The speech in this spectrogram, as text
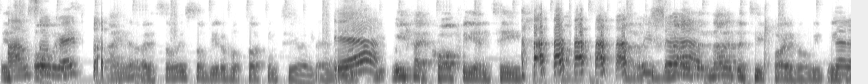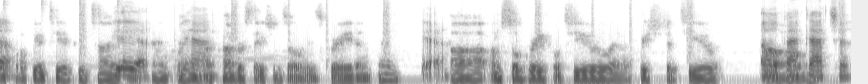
I'm so always, grateful. I know it's always so beautiful talking to you, and, and yeah, we, have had coffee and tea. Um, we sure not, at the, not at the tea party, but we, we've no, had no. coffee and tea a few times. Yeah, yeah, and, and, and our conversation's always great, and and yeah, uh, I'm so grateful to you and appreciative to you. Oh, um, back at you.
